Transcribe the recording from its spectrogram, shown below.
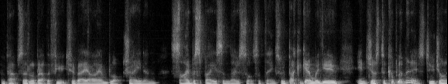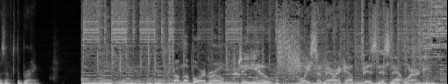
and perhaps a little about the future of AI and blockchain and cyberspace and those sorts of things. We're back again with you in just a couple of minutes. Do join us after the break. From the boardroom to you, Voice America Business Network.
